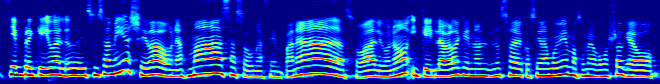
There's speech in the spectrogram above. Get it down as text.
siempre que iba a lo de sus amigas llevaba unas masas o unas empanadas o algo, ¿no? Y que la verdad que no, no sabe cocinar muy bien, más o menos como yo, que hago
